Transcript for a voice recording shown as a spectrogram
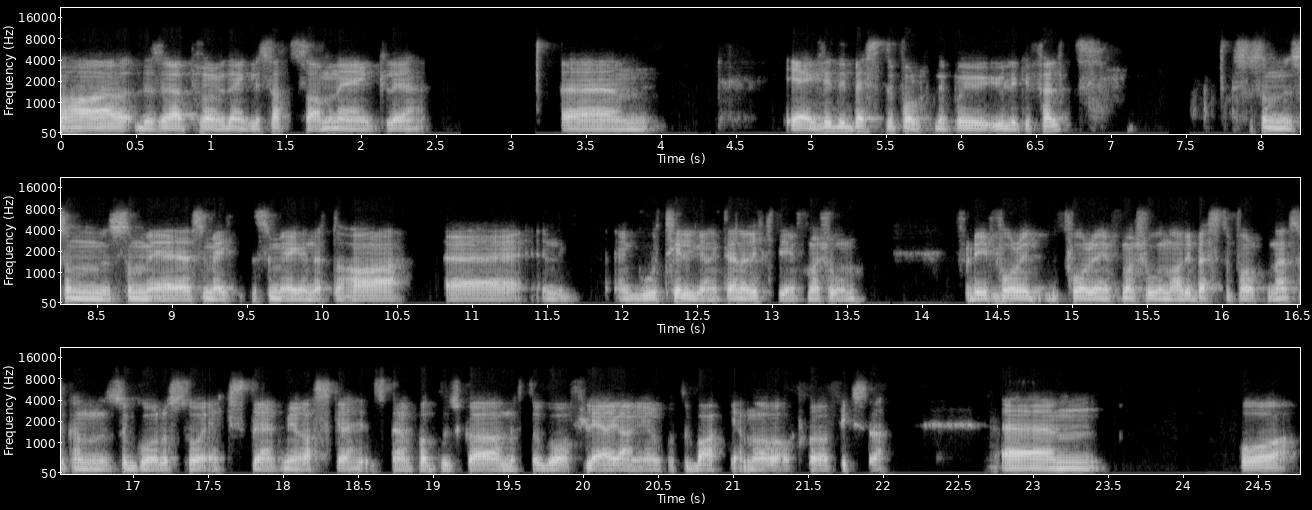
har, det som jeg har prøvd egentlig satt sammen, er egentlig um, egentlig de beste folkene på ulike felt som, som, som, er, som, jeg, jeg, er nødt til å ha uh, en, en, god tilgang til den riktige informasjonen. Fordi Får du, får du informasjon av de beste folkene, så, kan, så går det så ekstremt mye raskere, istedenfor at du skal nødt til å gå flere ganger og gå tilbake igjen og, og prøve å fikse det. Um, og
